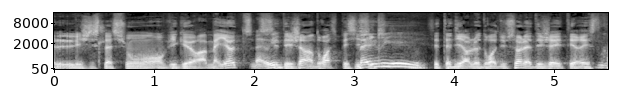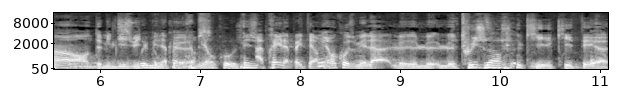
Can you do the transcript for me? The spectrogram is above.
législation en vigueur à Mayotte. Bah c'est déjà un droit spécifique. Bah C'est-à-dire le droit du sol a déjà été restreint en 2018. Oui, mais il n'a pas été remis en cause. Après, il n'a pas été remis en cause. Mais là, le, tweet qui, était euh,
